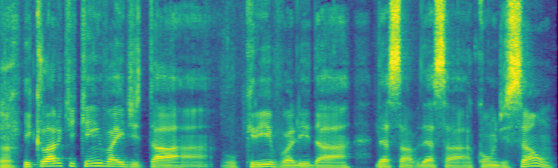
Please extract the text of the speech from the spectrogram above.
Tá. E claro que quem vai editar o crivo ali da, dessa, dessa condição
